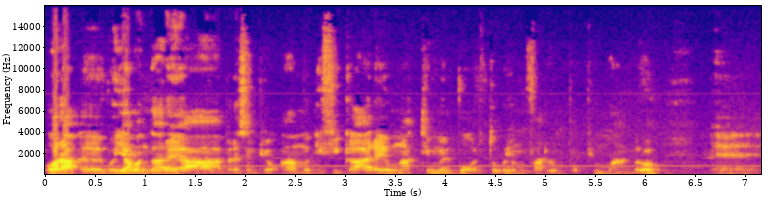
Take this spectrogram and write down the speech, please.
Ora eh, vogliamo andare a per esempio a modificare un attimo il volto vogliamo farlo un po' più magro. Eh,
